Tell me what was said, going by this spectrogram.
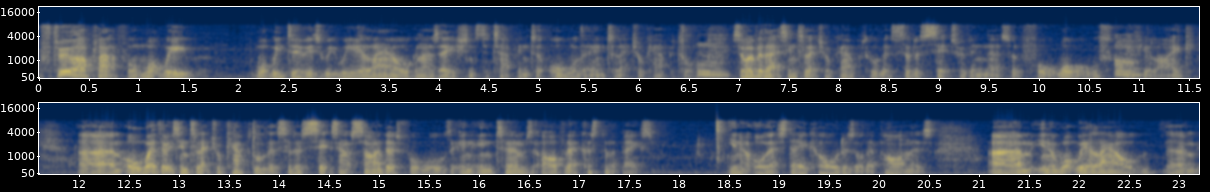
through our platform, what we what we do is we, we allow organisations to tap into all their intellectual capital. So whether that's intellectual capital that sort of sits within their sort of four walls, if you like, um, or whether it's intellectual capital that sort of sits outside those four walls in, in terms of their customer base, you know, or their stakeholders or their partners. Um, you know, what we allow um,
